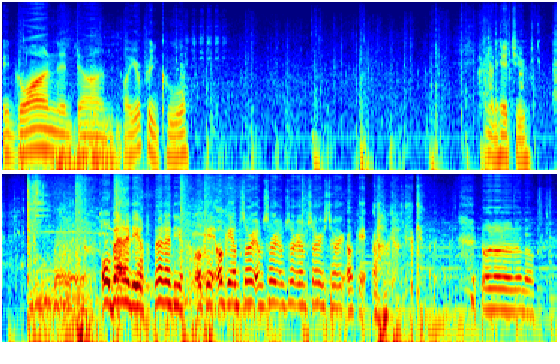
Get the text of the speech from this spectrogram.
iguanodon. Oh, you're pretty cool. I'm gonna hit you. Oh, bad idea. Bad idea. Okay, okay. I'm sorry. I'm sorry. I'm sorry. I'm sorry. Sorry. Okay. Oh god. god. No, no, no, no, no.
